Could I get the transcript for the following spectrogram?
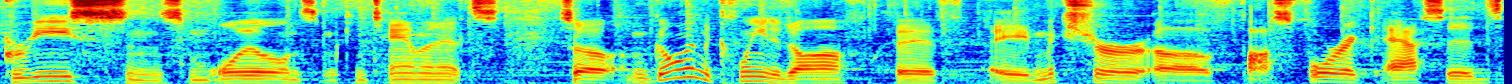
grease and some oil and some contaminants. So I'm going to clean it off with a mixture of phosphoric acids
